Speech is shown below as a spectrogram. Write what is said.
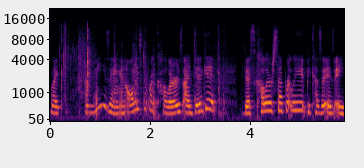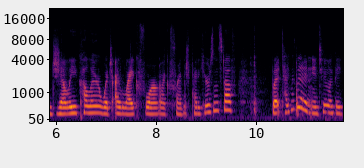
Like amazing. And all these different colors. I did get this color separately because it is a jelly color which i like for like french pedicures and stuff. But technically i didn't need to. Like they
